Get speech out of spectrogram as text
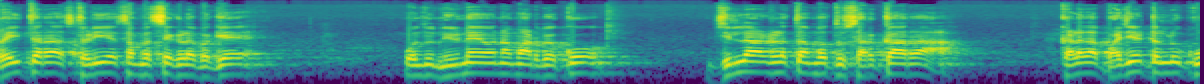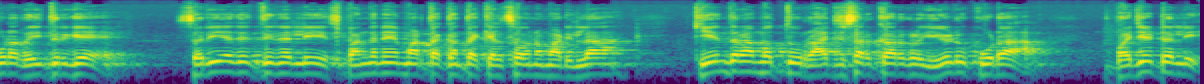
ರೈತರ ಸ್ಥಳೀಯ ಸಮಸ್ಯೆಗಳ ಬಗ್ಗೆ ಒಂದು ನಿರ್ಣಯವನ್ನು ಮಾಡಬೇಕು. ಜಿಲ್ಲಾಡಳಿತ ಮತ್ತು ಸರ್ಕಾರ ಕಳೆದ ಬಜೆಟಲ್ಲೂ ಕೂಡ ರೈತರಿಗೆ ಸರಿಯಾದ ರೀತಿಯಲ್ಲಿ ಸ್ಪಂದನೆ ಮಾಡ್ತಕ್ಕಂಥ ಕೆಲಸವನ್ನು ಮಾಡಿಲ್ಲ. ಕೇಂದ್ರ ಮತ್ತು ರಾಜ್ಯ ಸರ್ಕಾರಗಳು ಏಳು ಕೂಡ ಬಜೆಟಲ್ಲಿ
